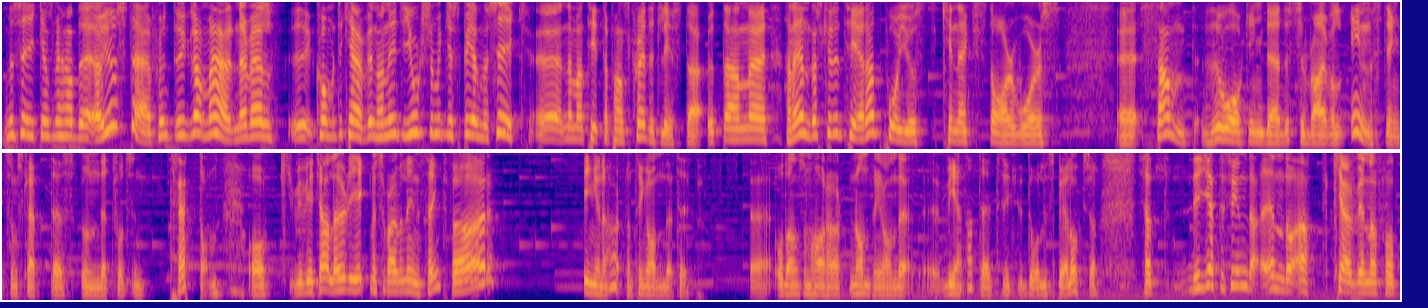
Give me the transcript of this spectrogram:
musiken som jag hade. Ja, just det, får inte glömma här, när det väl eh, kommer till Kevin, han har inte gjort så mycket spelmusik eh, när man tittar på hans creditlista, utan eh, han är endast krediterad på just Kinect Star Wars eh, samt The Walking Dead Survival Instinct som släpptes under 2013. Och vi vet ju alla hur det gick med Survival Instinct, för ingen har hört någonting om det typ. Eh, och de som har hört någonting om det eh, vet att det är ett riktigt dåligt spel också. Så att det är jättesynd ändå att Kevin har fått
